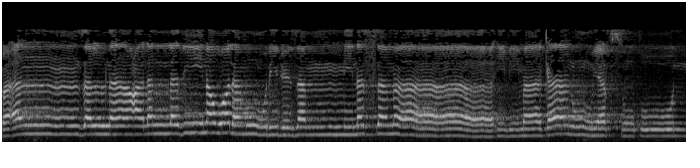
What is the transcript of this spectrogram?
فأنزلنا على الذين ظلموا رجزا من السماء بما كانوا يفسقون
